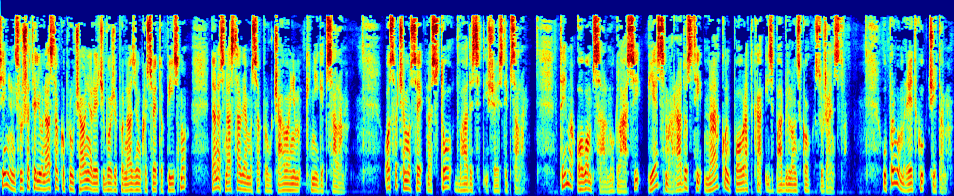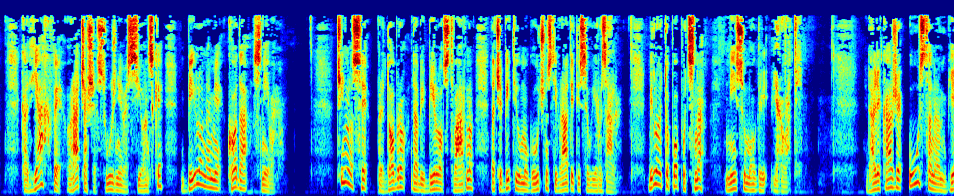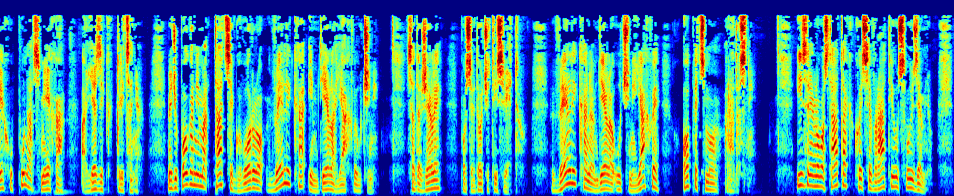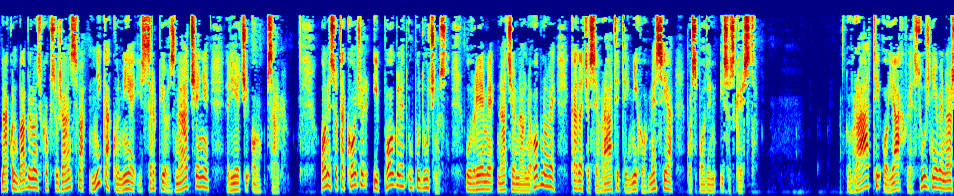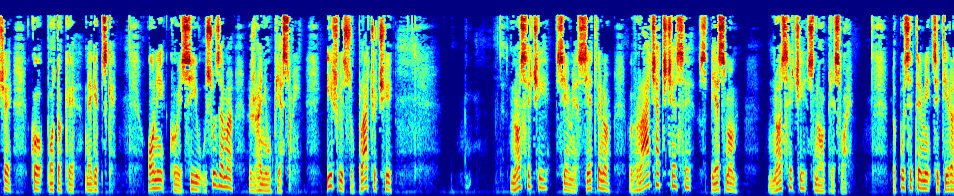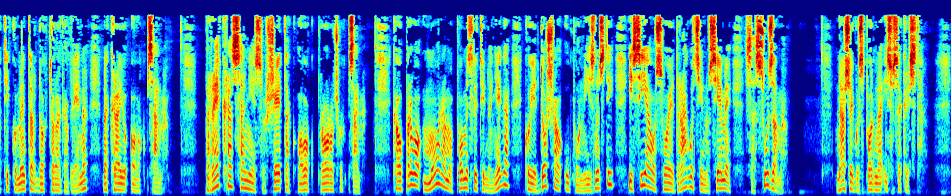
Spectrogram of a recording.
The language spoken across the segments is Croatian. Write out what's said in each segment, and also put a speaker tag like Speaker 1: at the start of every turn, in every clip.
Speaker 1: Cijenjeni slušatelji, u nastavku proučavanja reći Bože pod nazivom kroz sveto pismo, danas nastavljamo sa proučavanjem knjige psalama. Osvrćemo se na 126. psalam. Tema ovom psalmu glasi pjesma radosti nakon povratka iz babilonskog sužanstva. U prvom redku čitamo. Kad Jahve vraćaše sužnjeve sionske, bilo nam je koda snivamo. Činilo se predobro da bi bilo stvarno da će biti u mogućnosti vratiti se u Jeruzalem. Bilo je to poput sna, nisu mogli vjerovati. Dalje kaže, usta nam bjehu puna smijeha, a jezik klicanja. Među poganima tad se govorilo velika im dijela Jahve učini. Sada žele posvjedočiti svijetu. Velika nam dijela učini Jahve, opet smo radosni. Izraelov ostatak koji se vratio u svoju zemlju. Nakon babilonskog sužanstva nikako nije iscrpio značenje riječi ovog psalma. One su također i pogled u budućnost, u vrijeme nacionalne obnove, kada će se vratiti njihov Mesija, gospodin Isus Krist. Vrati o Jahve sužnjeve naše ko potoke Negepske. Oni koji siju u suzama, žanju u pjesmi. Išli su plaćući, noseći sjeme sjetveno, vraćat će se s pjesmom, noseći snoplje svoje. Dopustite mi citirati komentar doktora Gablena na kraju ovog psalma. Prekrasan je svršetak ovog proročkog psalma. Kao prvo moramo pomisliti na njega koji je došao u poniznosti i sijao svoje dragocjeno sjeme sa suzama našeg gospodina Isusa Krista.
